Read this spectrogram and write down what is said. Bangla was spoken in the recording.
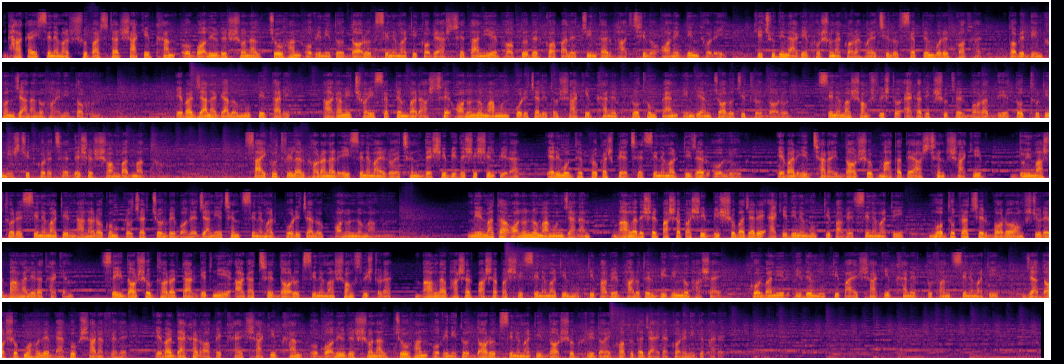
ঢাকাই সিনেমার সুপারস্টার শাকিব খান ও বলিউডের সোনাল চৌহান অভিনীত দরদ সিনেমাটি কবে আসছে তা নিয়ে ভক্তদের কপালে চিন্তার ভাত ছিল অনেকদিন ধরেই। কিছুদিন আগে ঘোষণা করা হয়েছিল সেপ্টেম্বরের কথা, তবে দিনক্ষণ জানানো হয়নি তখন। এবার জানা গেল মুক্তির তারিখ। আগামী ছয়ই সেপ্টেম্বর আসছে অনন্য মামুন পরিচালিত শাকিব খানের প্রথম প্যান ইন্ডিয়ান চলচ্চিত্র দরদ। সিনেমা সংশ্লিষ্ট একাধিক সূত্রের বরাত দিয়ে তথ্যটি নিশ্চিত করেছে দেশের সংবাদ মাধ্যম সাইকো থ্রিলার ঘরানার এই সিনেমায় রয়েছেন দেশি বিদেশি শিল্পীরা, এরই মধ্যে প্রকাশ পেয়েছে সিনেমার টিজার ও লুক। এবার ঈদ ছাড়াই দর্শক মাতাতে আসছেন সাকিব। দুই মাস ধরে সিনেমাটির নানা রকম প্রচার চলবে বলে জানিয়েছেন সিনেমার পরিচালক অনন্য মামুন। নির্মাতা অনন্য মামুন জানান, বাংলাদেশের পাশাপাশি বিশ্ববাজারে একই দিনে মুক্তি পাবে সিনেমাটি। মধ্যপ্রাচ্যের বড় অংশ জুড়ে বাঙালিরা থাকেন। সেই দর্শক ধরার টার্গেট নিয়ে আগাচ্ছে দরদ সিনেমা সংশ্লিষ্টরা। বাংলা ভাষার পাশাপাশি সিনেমাটি মুক্তি পাবে ভারতের বিভিন্ন ভাষায়। কোরবানির ঈদে মুক্তি পায় শাকিব খানের তুফান সিনেমাটি, যা দর্শক মহলে ব্যাপক সাড়া ফেলে। এবার দেখার অপেক্ষায় শাকিব খান ও বলিউডের সোনাল চৌহান অভিনীত দরদ সিনেমাটি দর্শক হৃদয়ে কতটা জায়গা করে নিতে পারে?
